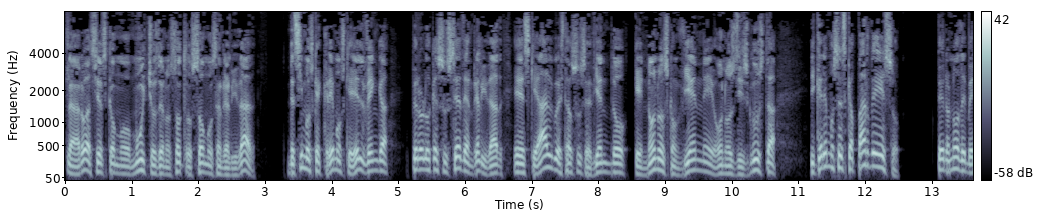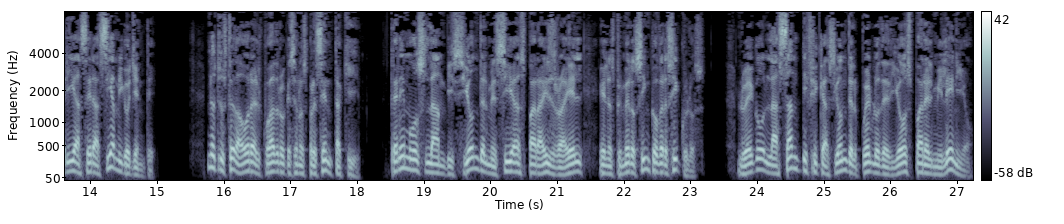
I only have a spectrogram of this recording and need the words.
Claro, así es como muchos de nosotros somos en realidad. Decimos que queremos que Él venga, pero lo que sucede en realidad es que algo está sucediendo que no nos conviene o nos disgusta, y queremos escapar de eso. Pero no debería ser así, amigo oyente. Note usted ahora el cuadro que se nos presenta aquí. Tenemos la ambición del Mesías para Israel en los primeros cinco versículos. Luego la santificación del pueblo de Dios para el milenio.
